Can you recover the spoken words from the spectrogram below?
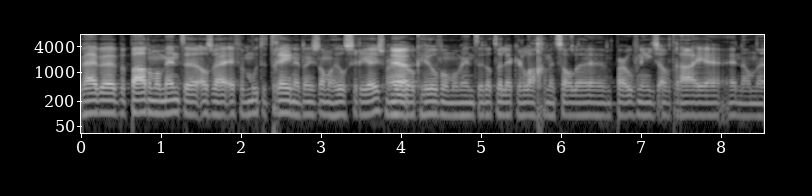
wij hebben bepaalde momenten, als wij even moeten trainen, dan is het allemaal heel serieus. Maar Ja. we hebben ook heel veel momenten dat we lekker lachen met z'n allen, een paar oefeningetjes afdraaien. En dan eh,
